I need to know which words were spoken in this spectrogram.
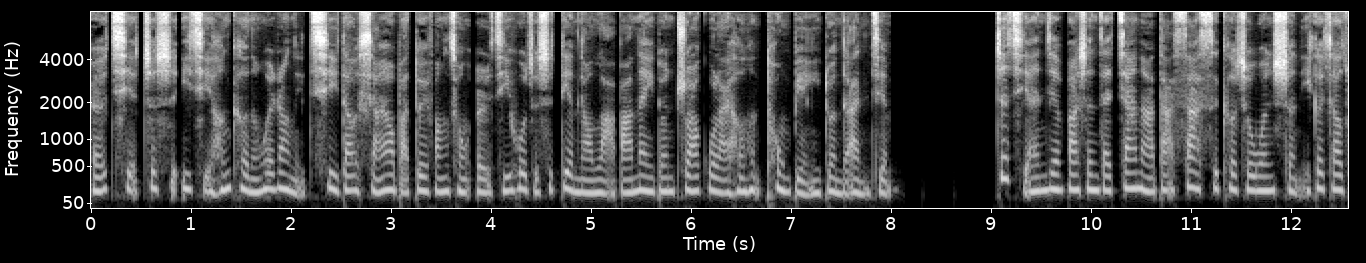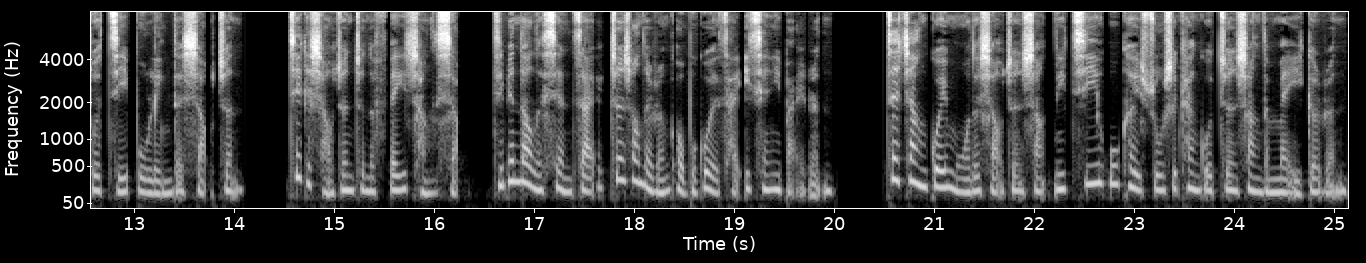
而且这是一起很可能会让你气到想要把对方从耳机或者是电脑喇叭那一端抓过来狠狠痛扁一顿的案件。这起案件发生在加拿大萨斯克彻温省一个叫做吉卜林的小镇。这个小镇真的非常小，即便到了现在，镇上的人口不过也才一千一百人。在这样规模的小镇上，你几乎可以说是看过镇上的每一个人，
